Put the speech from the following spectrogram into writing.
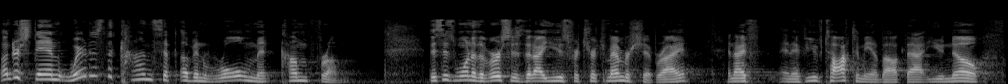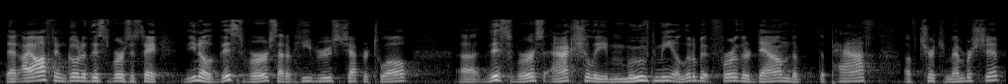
Understand where does the concept of enrollment come from? This is one of the verses that I use for church membership, right? And I've, and if you've talked to me about that, you know that I often go to this verse and say, you know, this verse out of Hebrews chapter 12, uh, this verse actually moved me a little bit further down the, the path of church membership.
